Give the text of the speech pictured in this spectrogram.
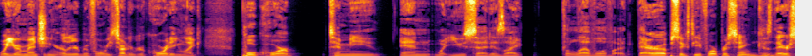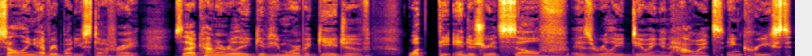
what you were mentioning earlier before we started recording, like Pool Corp to me and what you said is like the level of they're up 64% because mm-hmm. they're selling everybody's stuff right? So that kind of really gives you more of a gauge of what the industry itself is really doing and how it's increased.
